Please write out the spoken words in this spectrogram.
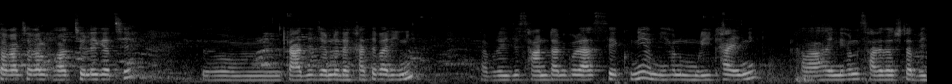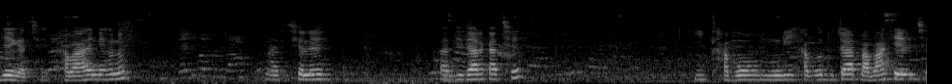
সকাল সকাল ঘর চলে গেছে। তো কাজের জন্য দেখাতে পারিনি। তারপরে এই যে স্নান টান করে আসছে এক্ষুনি আমি এখন মুড়ি খাইনি। খাওয়া হয়নি এখনও, সাড়ে দশটা বেজে গেছে। খাওয়া হয়নি এখনও। আর ছেলে, তার দিদার কাছে। কি খাব, মুড়ি খাব, দুটা বাবা খেলছে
